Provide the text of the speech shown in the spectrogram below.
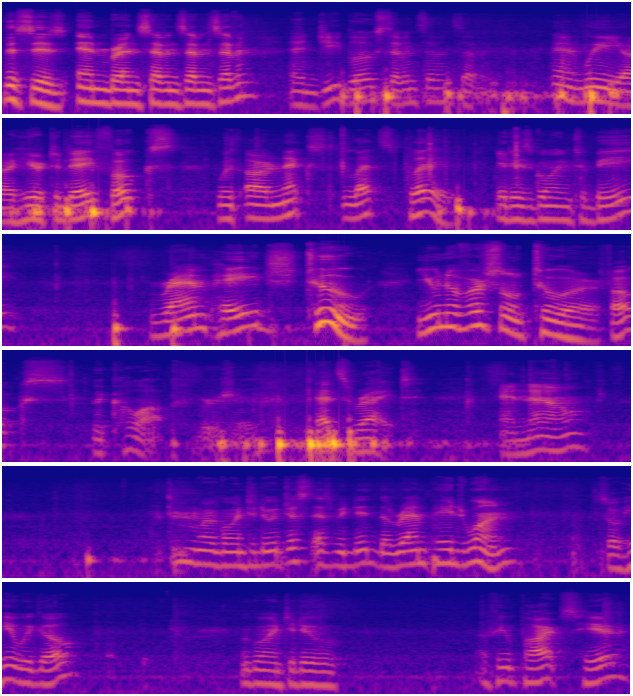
this is nbren777, and G Blow seven seven seven. and we are here today, folks, with our next Let's Play. It is going to be Rampage 2 Universal Tour, folks. The co-op version. That's right. And now, we're going to do it just as we did the Rampage 1. So here we go. We're going to do a few parts here.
